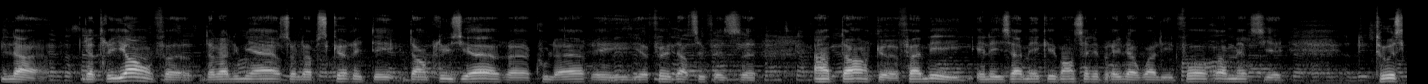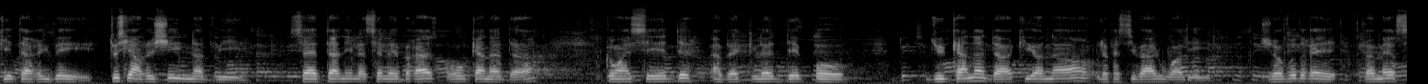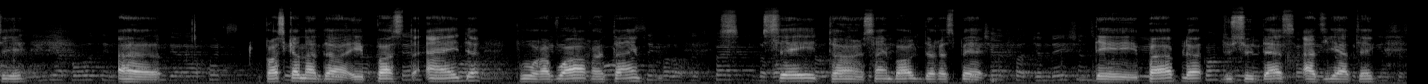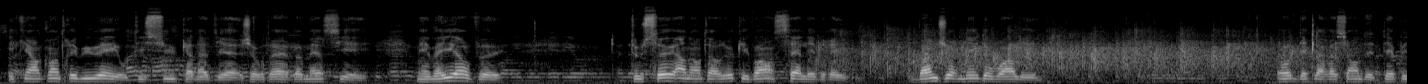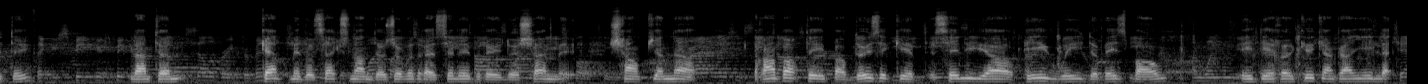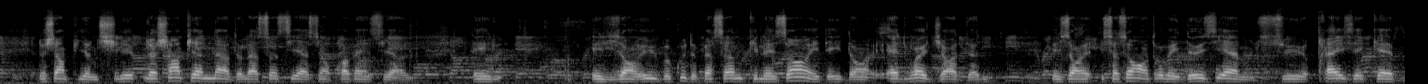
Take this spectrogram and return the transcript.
le triomphe de la lumière sur l'obscurité dans plusieurs euh, couleurs et feux d'artifice. En tant que famille et les amis qui vont célébrer le Wali, il faut remercier tout ce qui est arrivé, tout ce qui enrichit notre vie. Cette année, la célébration au Canada coïncide avec le dépôt du Canada qui honore le festival Wali. Je voudrais remercier euh, Post Canada et Post Inde pour avoir un timbre C'est un symbole de respect des peuples du sud-est asiatique et qui ont contribué au tissu canadien. Je voudrais remercier mes meilleurs voeux, tous ceux en Ontario qui vont célébrer. Bonne journée de Wally. Autre déclaration de député. Lambton, Kent, Middlesex, London. Je voudrais célébrer le championnat remporté par deux équipes seniors Pee-Wee de baseball et des recrues qui ont gagné le, championnat de l'association provinciale. Et, ils ont eu beaucoup de personnes qui les ont aidés, dont Edward Jordan. Ils, ont, ils se sont retrouvés deuxième sur 13 équipes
